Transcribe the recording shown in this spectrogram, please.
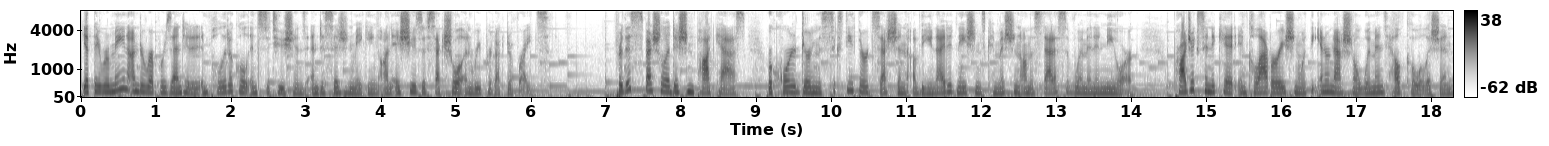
Yet they remain underrepresented in political institutions and decision making on issues of sexual and reproductive rights. For this special edition podcast, recorded during the 63rd session of the United Nations Commission on the Status of Women in New York, Project Syndicate, in collaboration with the International Women's Health Coalition,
